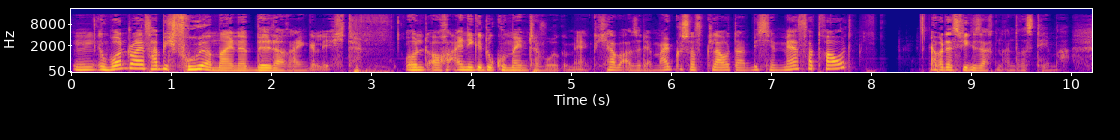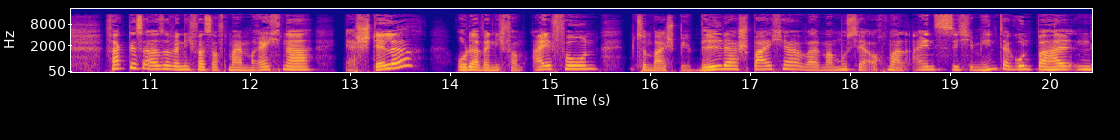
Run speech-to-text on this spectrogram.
In OneDrive habe ich früher meine Bilder reingelegt und auch einige Dokumente wohlgemerkt. Ich habe also der Microsoft Cloud da ein bisschen mehr vertraut. Aber das ist wie gesagt ein anderes Thema. Fakt ist also, wenn ich was auf meinem Rechner erstelle, oder wenn ich vom iPhone zum Beispiel Bilder speichere, weil man muss ja auch mal eins sich im Hintergrund behalten.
